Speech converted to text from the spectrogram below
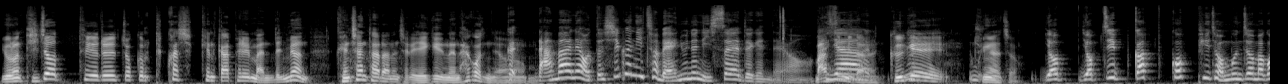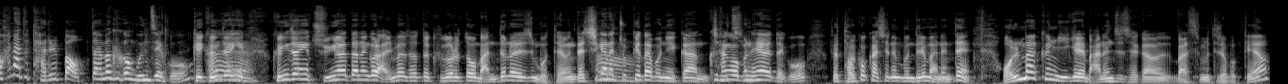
이런 디저트를 조금 특화시킨 카페를 만들면 괜찮다라는 제가 얘기는 하거든요. 그러니까 나만의 어떤 시그니처 메뉴는 있어야 되겠네요. 맞습니다. 그게 중요하죠. 옆 옆집 카- 커피 전문점하고 하나도 다를 바 없다면 그건 문제고. 그게 굉장히 예. 굉장히 중요하다는 걸 알면서도 그거를 또 만들어내지 못해요. 근데 시간에 아. 쫓기다 보니까 그렇죠. 창업은 해야 되고 그래서 덜컥 하시는 분들이 많은데 얼마큼 이게 많은지 제가 말씀을 드려볼게요.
